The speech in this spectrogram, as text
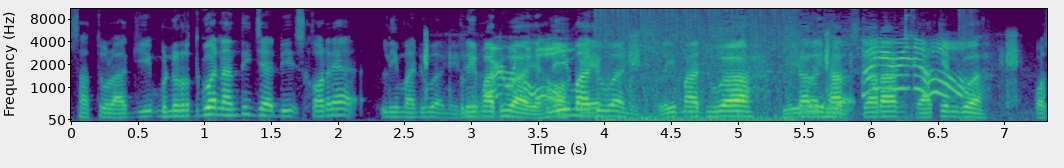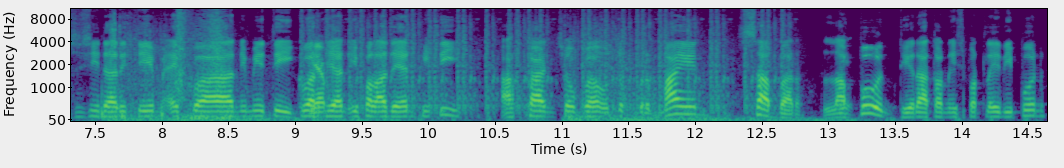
Satu lagi, menurut gua nanti jadi skornya 5-2 nih. Del. 5-2 ya. 5-2 nih. 5-2. Kita 5-2. lihat sekarang Yakin gua. posisi dari tim Equanimity Guardian Evil ADNVT akan coba untuk bermain sabar. Lapun Tiraton Esport Lady pun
